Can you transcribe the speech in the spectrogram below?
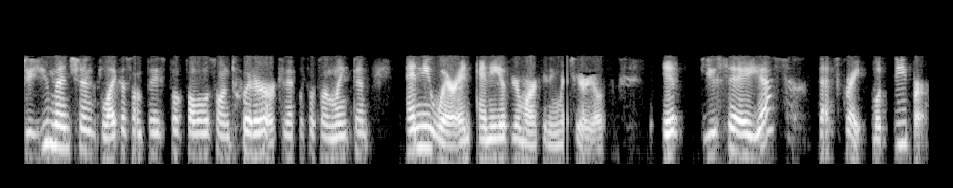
Do you mention like us on Facebook, follow us on Twitter, or connect with us on LinkedIn? Anywhere in any of your marketing materials. If you say yes, that's great. Look deeper.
